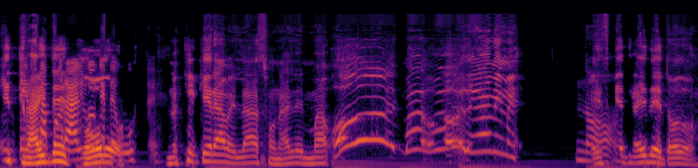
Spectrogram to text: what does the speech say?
intenta por algo que te guste. No es que quiera, ¿verdad? Sonarle más, ¡oh! más oh, de anime. No. Es que trae de todo,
